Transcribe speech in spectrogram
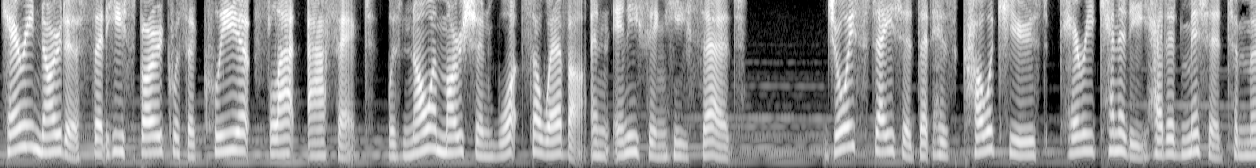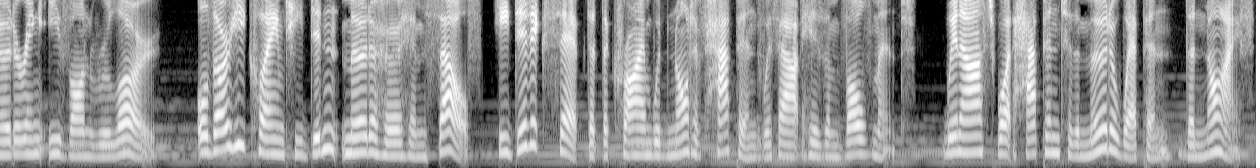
Kerri noticed that he spoke with a clear, flat affect, with no emotion whatsoever in anything he said. Joyce stated that his co accused, Terry Kennedy, had admitted to murdering Yvonne Rouleau. Although he claimed he didn't murder her himself, he did accept that the crime would not have happened without his involvement. When asked what happened to the murder weapon, the knife,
